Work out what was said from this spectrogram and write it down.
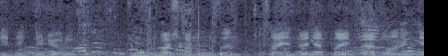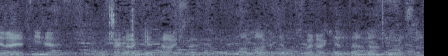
birlik diliyoruz. Cumhurbaşkanımızın Sayın Recep Tayyip Erdoğan'ın dirayetiyle bu felaketi açtık. Allah bizi bu felaketlerden korusun.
